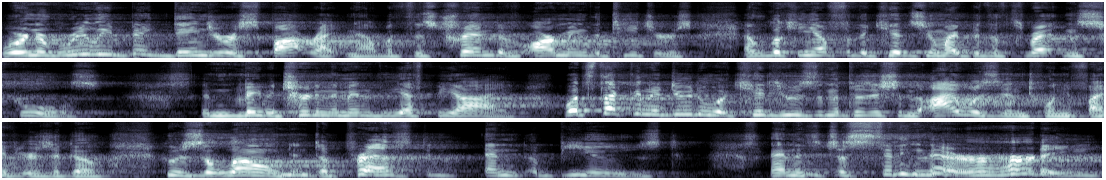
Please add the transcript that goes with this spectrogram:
We're in a really big, dangerous spot right now with this trend of arming the teachers and looking out for the kids who might be the threat in schools and maybe turning them into the FBI. What's that going to do to a kid who's in the position that I was in 25 years ago, who's alone and depressed and abused and is just sitting there hurting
